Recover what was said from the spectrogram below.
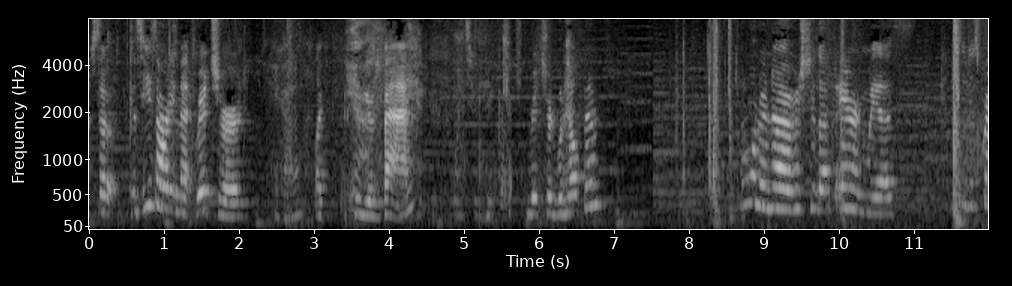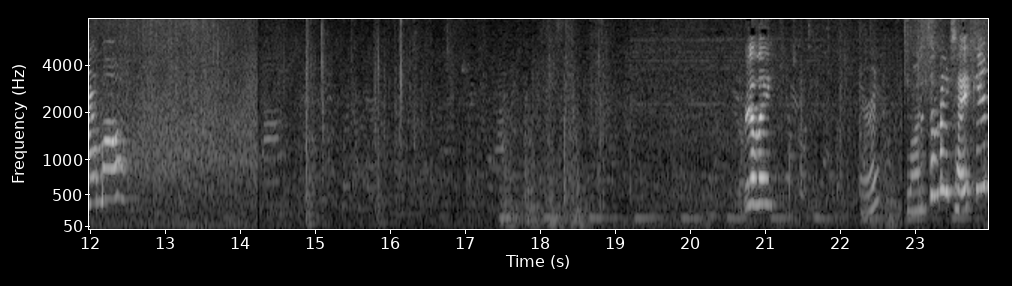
So, because he's already met Richard, You got him? like a few years back. One, two, three, go. Richard would help him? I want to know who she left Aaron with. Is it his grandma? Really? Aaron? Lon? Did somebody take him?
